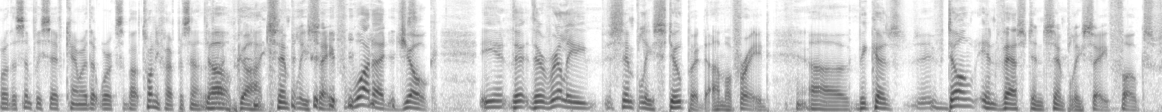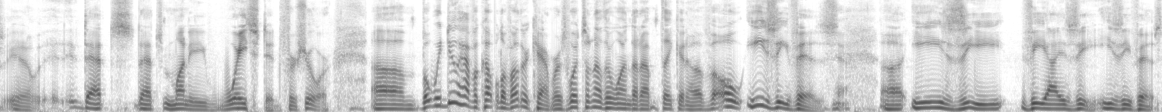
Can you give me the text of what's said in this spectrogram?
or the SimpliSafe camera that works about 25% of the time. oh God, simply safe. What a joke! You- They're, they're really simply stupid. I'm afraid uh, because don't invest in SimpliSafe, folks. You know that's that's money wasted for sure. Um, but we do have a couple of other cameras. What's another one that I'm thinking of? Oh, EZVIZ, uh, E Z V I Z, EZVIZ.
